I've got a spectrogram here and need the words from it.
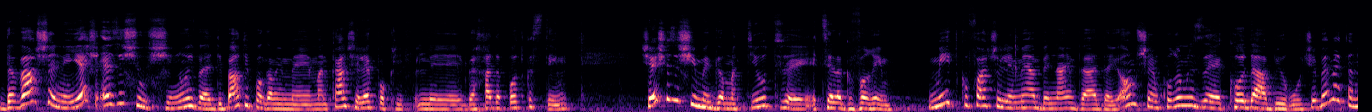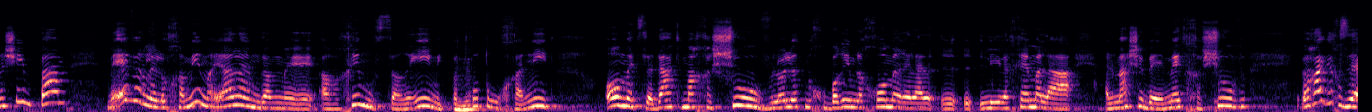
דבר שני, יש איזשהו שינוי, ודיברתי פה גם עם אה, מנכ"ל של אפוק באחד הפודקאסטים, שיש איזושהי מגמתיות אה, אצל הגברים. מתקופה של ימי הביניים ועד היום, שהם קוראים לזה קוד האבירות, שבאמת אנשים פעם מעבר ללוחמים, היה להם גם אה, ערכים מוסריים, התפתחות mm-hmm. רוחנית, אומץ לדעת מה חשוב, לא להיות מחוברים לחומר, אלא להילחם על, ה, על מה שבאמת חשוב. ואחר כך זה,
